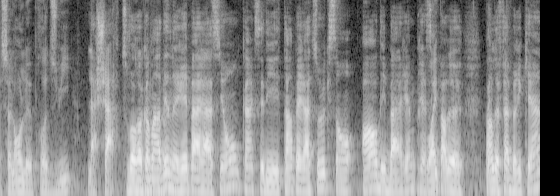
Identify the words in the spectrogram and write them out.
selon le produit, la charte. Tu vas recommander une réparation quand c'est des températures qui sont hors des barèmes prescrits Ouais. par, le, par le fabricant.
